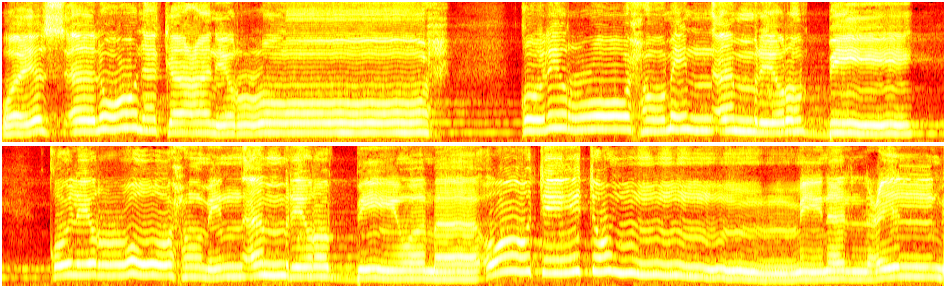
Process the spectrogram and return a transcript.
ويسألونك عن الروح قل الروح من أمر ربي قل الروح من أمر ربي وما أوتيتم من العلم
